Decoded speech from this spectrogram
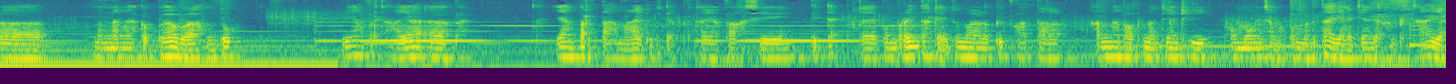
uh, menengah ke bawah untuk yang percaya uh, yang pertama itu tidak percaya vaksin tidak percaya pemerintah dan itu malah lebih fatal. Karena apa pun nanti yang diomongin sama pemerintah yang dia nggak akan percaya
